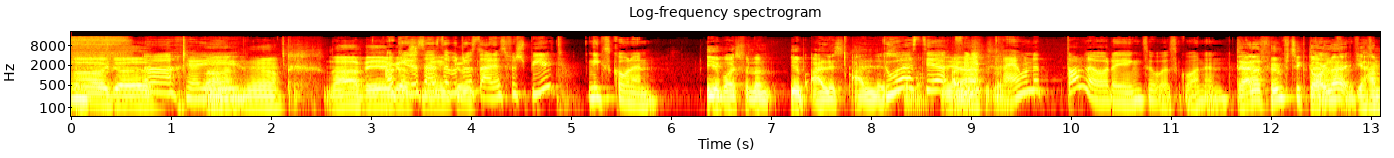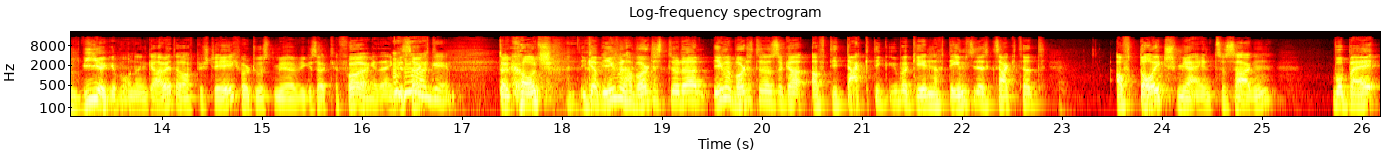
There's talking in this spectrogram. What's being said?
Oh geil. Ach, Ah, herrje. Ja. Vegas. Okay, das heißt aber, du hast alles verspielt? Nichts gewonnen. Ich hab alles verloren. Ich hab alles, alles Du hast dir verloren. Philipp, 300 Dollar oder irgend sowas gewonnen. 350 Dollar, ja, haben wir gewonnen, Gabi, darauf bestehe ich, weil du hast mir, wie gesagt, hervorragend eingesagt. Okay. Der Coach. Ich glaube, irgendwann wolltest du dann, irgendwann wolltest du dann sogar auf die Taktik übergehen, nachdem sie das gesagt hat, auf Deutsch mir einzusagen. Wobei,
